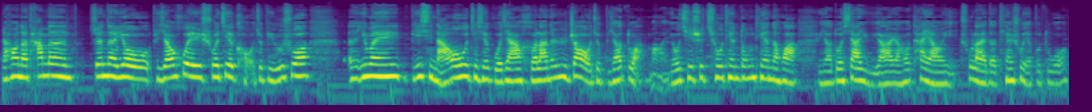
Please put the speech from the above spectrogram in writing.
然后呢，他们真的又比较会说借口，就比如说，嗯，因为比起南欧这些国家，荷兰的日照就比较短嘛，尤其是秋天、冬天的话，比较多下雨啊，然后太阳出来的天数也不多，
